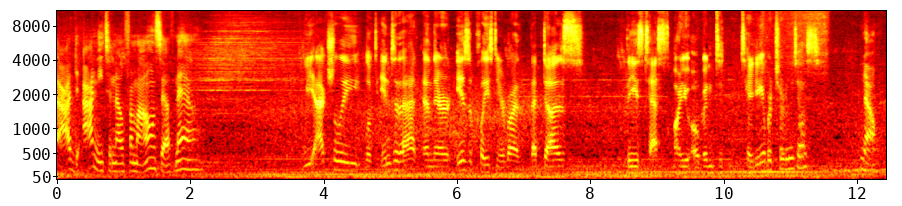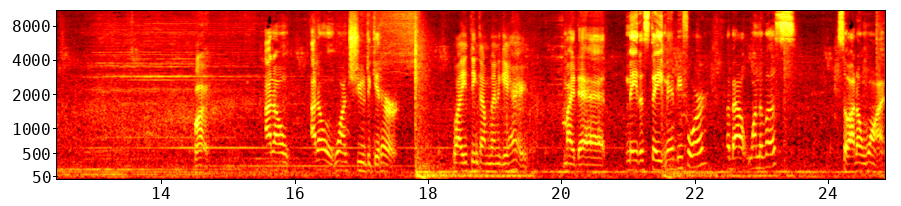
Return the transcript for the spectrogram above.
I, I need to know for my own self now. We actually looked into that, and there is a place nearby that does these tests. Are you open to taking a paternity test? No, Why? I don't I don't want you to get hurt. Why you think I'm gonna get hurt? My dad made a statement before about one of us, so I don't want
